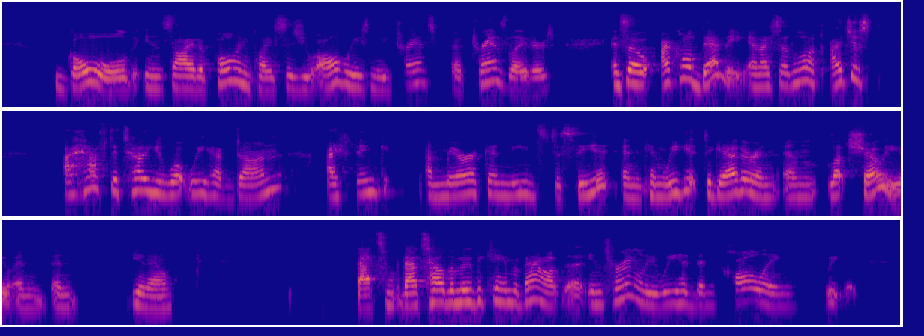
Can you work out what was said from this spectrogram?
gold inside of polling places, you always need trans, uh, translators. And so I called Debbie and I said, look, I just, I have to tell you what we have done. I think America needs to see it. And can we get together and, and let's show you? And, and, you know, that's, that's how the movie came about. Uh, internally, we had been calling, we,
